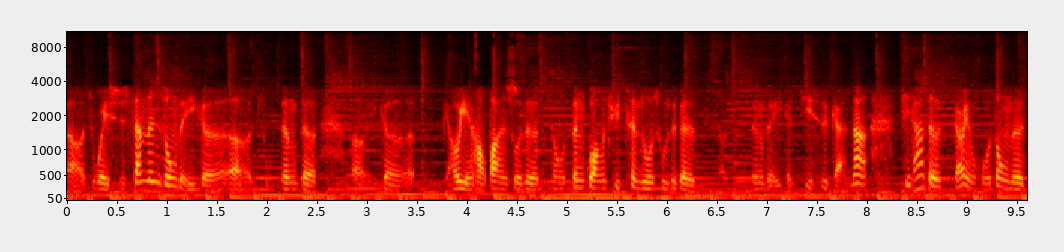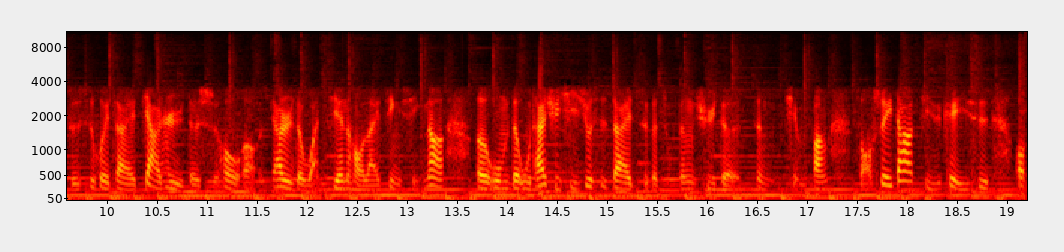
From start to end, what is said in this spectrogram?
呃就为时三分钟的一个呃主灯的呃一个表演，哈，包含说这个用灯光去衬托出这个呃主灯的一个既视感。那其他的表演活动呢，则是会在假日的时候，呃，假日的晚间哈来进行。那呃，我们的舞台区其实就是在这个主灯区的正前方，哦，所以大家其实可以是哦，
